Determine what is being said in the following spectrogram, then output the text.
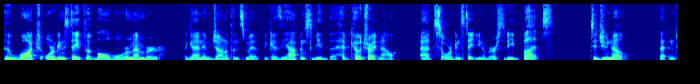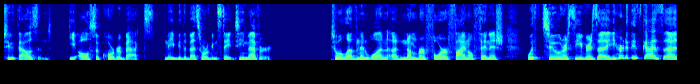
who watch Oregon State football will remember a guy named Jonathan Smith because he happens to be the head coach right now at Oregon State University. But did you know that in 2000 he also quarterbacked maybe the best Oregon State team ever to 11 and 1, a number 4 final finish with two receivers. Uh, you heard of these guys? Uh,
